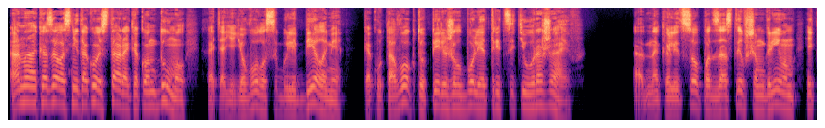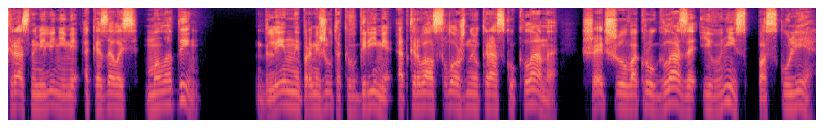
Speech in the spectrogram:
Она оказалась не такой старой, как он думал, хотя ее волосы были белыми, как у того, кто пережил более 30 урожаев. Однако лицо под застывшим гримом и красными линиями оказалось молодым. Длинный промежуток в гриме открывал сложную краску клана — шедшую вокруг глаза и вниз по скуле.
